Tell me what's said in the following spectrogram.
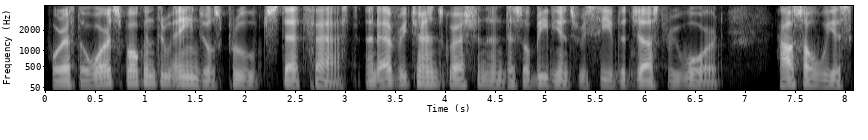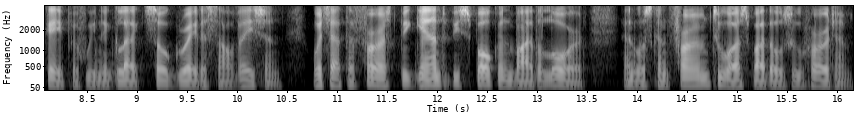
For if the word spoken through angels proved steadfast, and every transgression and disobedience received a just reward, how shall we escape if we neglect so great a salvation, which at the first began to be spoken by the Lord, and was confirmed to us by those who heard him?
